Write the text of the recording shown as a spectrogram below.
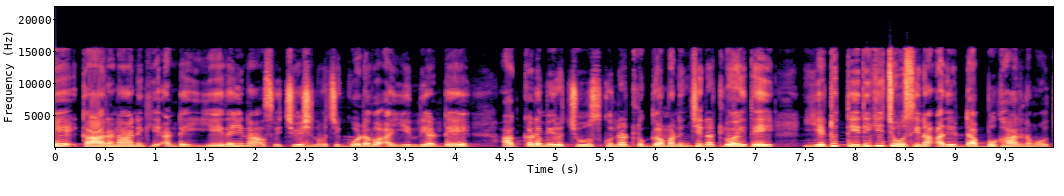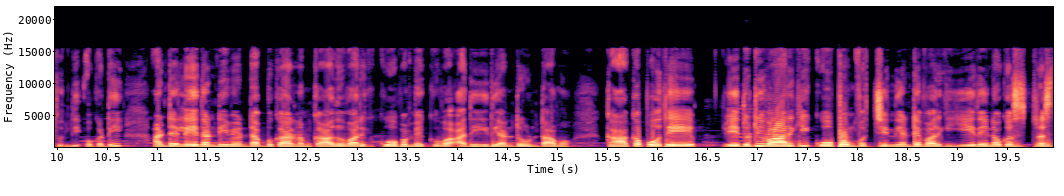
ఏ కారణానికి అంటే ఏదైనా సిచ్యువేషన్ వచ్చి గొడవ అయ్యింది అంటే అక్కడ మీరు చూసుకున్నట్లు గమనించినట్లు అయితే ఎటు తిరిగి చూసినా అది డబ్బు కారణం అవుతుంది. ఒకటి అంటే లేదండి మేము డబ్బు కారణం కాదు వారికి కోపం ఎక్కువ అది ఇది అంటూ ఉంటాము. కాకపోతే ఎదుటి వారికి కోపం వచ్చింది అంటే వారికి ఏదైనా ఒక స్ట్రెస్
